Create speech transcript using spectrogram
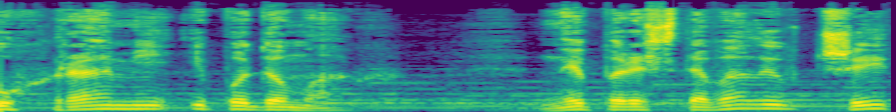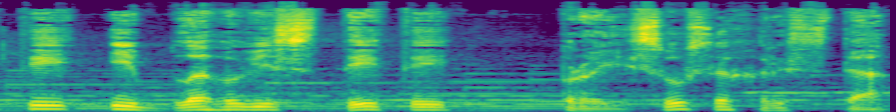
у храмі і по домах не переставали вчити і благовістити про Ісуса Христа.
